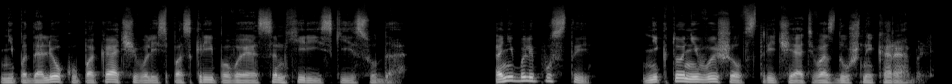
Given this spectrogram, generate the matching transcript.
Неподалеку покачивались, поскрипывая, самхирийские суда. Они были пусты. Никто не вышел встречать воздушный корабль.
